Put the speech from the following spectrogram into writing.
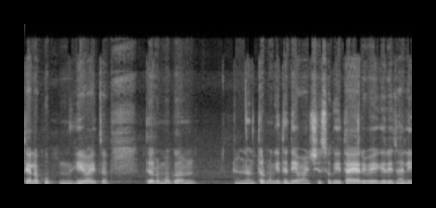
त्याला खूप हे व्हायचं. तर मग नंतर मग इथे देवांशी सगळी तयारी वगैरे झाली.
